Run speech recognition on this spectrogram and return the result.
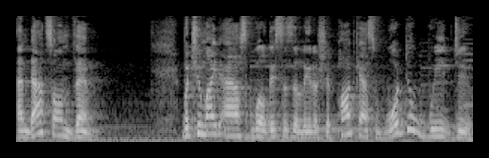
and that's on them. But you might ask, well, this is a leadership podcast. What do we do?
